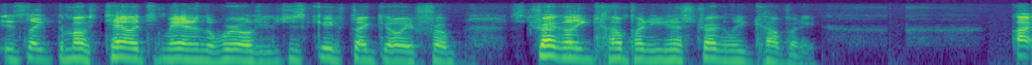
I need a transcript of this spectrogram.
is like the most talented man in the world. Who just keeps like going from struggling company to struggling company. I,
